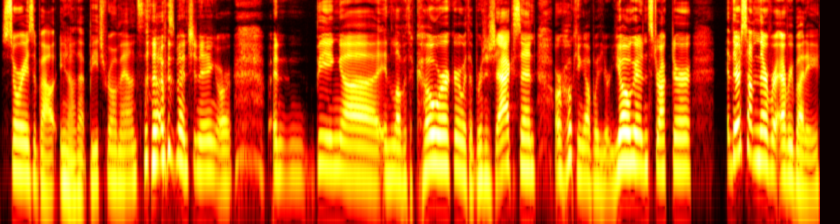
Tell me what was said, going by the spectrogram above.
stories about, you know, that beach romance that I was mentioning, or and being uh, in love with a coworker with a British accent, or hooking up with your yoga instructor. There's something there for everybody,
